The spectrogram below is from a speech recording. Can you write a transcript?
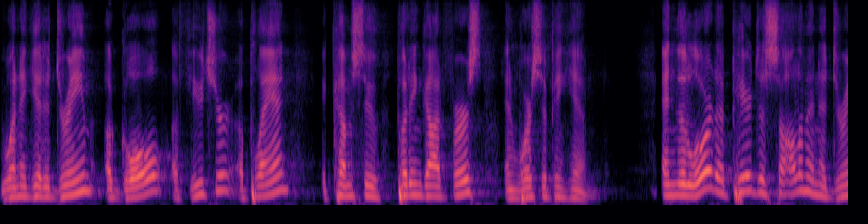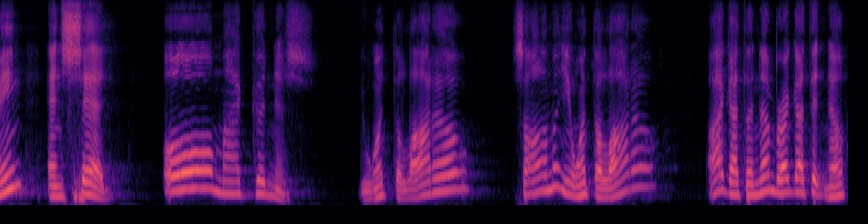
You want to get a dream, a goal, a future, a plan? It comes to putting God first and worshiping Him. And the Lord appeared to Solomon in a dream and said, Oh my goodness, you want the lotto, Solomon? You want the lotto? I got the number, I got the. No.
